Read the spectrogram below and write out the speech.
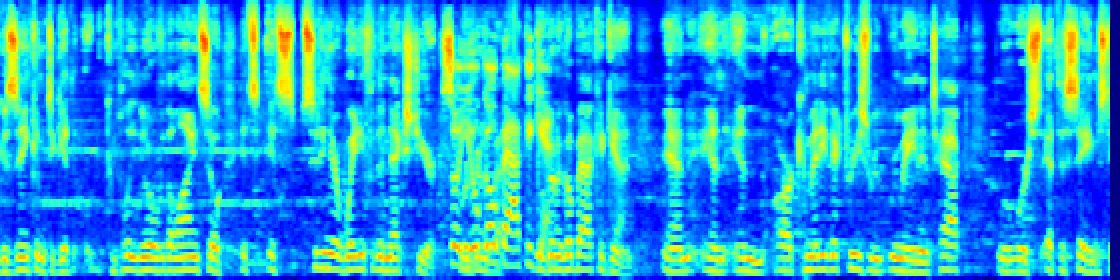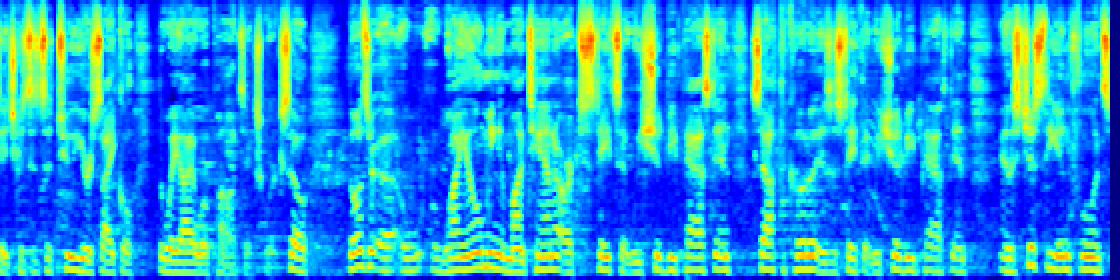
gazinkum to get completely over the line. So it's it's sitting there waiting for the next year. So We're you'll go back, back again. We're going to go back again, and and and our committee victories re- remain intact we're, we're at the same stage because it's a two-year cycle the way Iowa politics works. So those are uh, Wyoming and Montana are states that we should be passed in. South Dakota is a state that we should be passed in, and it's just the influence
